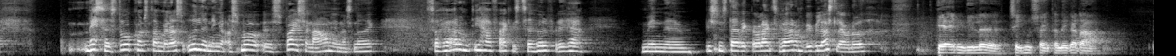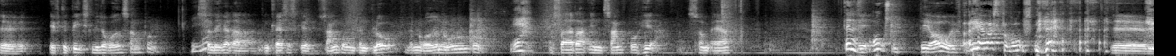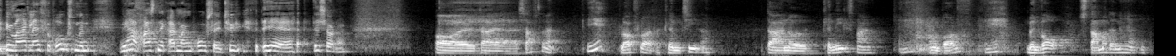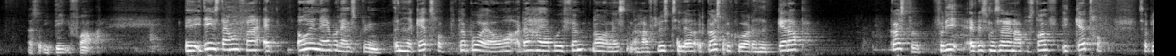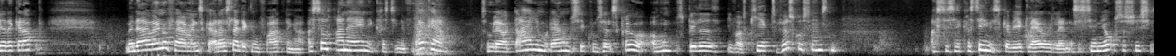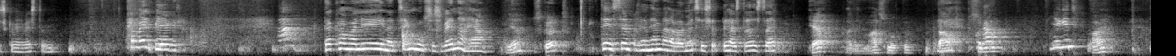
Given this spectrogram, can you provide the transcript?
masser af store kunstnere, men også udlændinge og små øh, spøjs og navne og sådan noget. Ikke? Så Hørdum, de har faktisk taget hul på det her. Men øh, vi synes stadigvæk, der var langt til Hørdum. Vi vil også lave noget. Her i den lille tinghusring, der ligger der øh, FDB's lille røde sangbog. Ja. Så ligger der den klassiske sangbog, den blå med den røde note udenpå. Ja, Og så er der en sangbog her, som er... den er for brusen. Det er jo efter. Og det er også for brusen. Øh, Vi er meget glade for brusen, men vi har faktisk ikke ret mange bruser i ty. Det er, det er sjovt nok. og øh, der er saftevand, Ja, blokfløjter, clementiner. Der er noget kanelsnegl og nogle boller. ja. Men hvor stammer den her altså idé fra? Øh, ideen stammer fra, at over i nabolandsbyen, den hedder Gætrup, der bor jeg over, og der har jeg boet i 15 år næsten og haft lyst til at lave et gospelkur, der hedder Get Up. Gospel. Fordi at hvis man sætter en apostrof i Gætrup, så bliver der Get Up. Men der er jo endnu færre mennesker, og der er slet ikke nogen forretninger. Og så render jeg ind i Christine Frøkær, som laver dejlig moderne musik, hun selv skriver, og hun spillede i vores kirke til høstgudstjenesten. Og så sagde jeg, Christine, skal vi ikke lave et eller andet? Og så siger hun, jo, så synes jeg, det skal være i Vestervig. Kom ind, Birgit. Der kommer lige en af Tinghusets venner her. Ja, skønt. Det er simpelthen hende, der har været med til at sætte det her sted i stand. Ja, og det er meget smukt. du. Dag. Goddag. Birgit, Hej.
